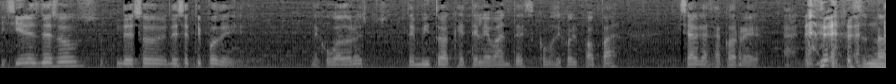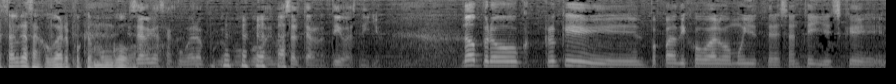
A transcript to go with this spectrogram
Y si eres de esos de esos de ese tipo de, de jugadores, pues, te invito a que te levantes, como dijo el Papa, y salgas a correr. Ah, No salgas a jugar Pokémon Go. salgas a jugar a Pokémon Go. Hay más alternativas, niño. No, pero creo que el Papa dijo algo muy interesante y es que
